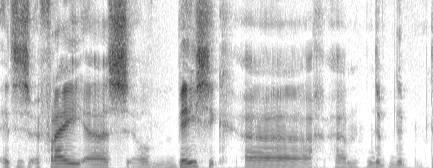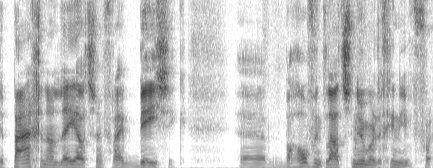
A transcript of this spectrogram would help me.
het is vrij eh, basic. eh, ehm, de, de, de pagina layouts zijn vrij basic. Eh, behalve in het laatste nummer, daar ging hij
